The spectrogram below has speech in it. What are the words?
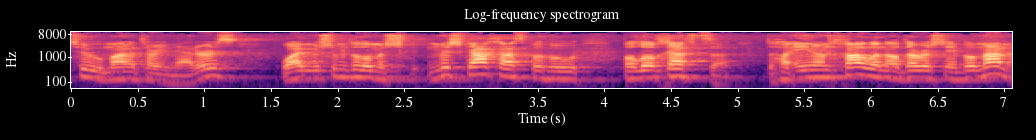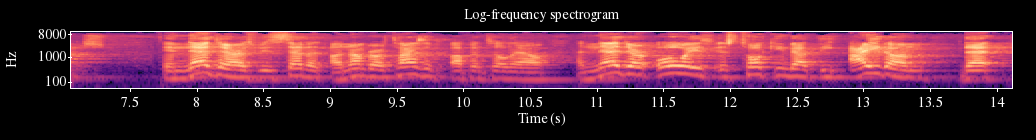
to monetary matters. Why mishum delo mishkachas bahu balo chefza the ha'enon chalan al darashem bo mamish. In neder, as we said a, a, number of times up until now, a neder always is talking about the item that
